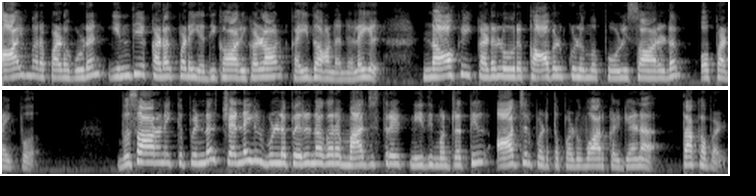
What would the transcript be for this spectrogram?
பாய்மர படகுடன் இந்திய கடற்படை அதிகாரிகளால் கைதான நிலையில் நாகை கடலோர காவல் குழும போலீசாரிடம் ஒப்படைப்பு. விசாரணைக்கு பின்னர் சென்னையில் உள்ள பெருநகர மாஜிஸ்திரேட் நீதிமன்றத்தில் ஆஜர்படுத்தப்படுவார்கள் என தகவல்.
